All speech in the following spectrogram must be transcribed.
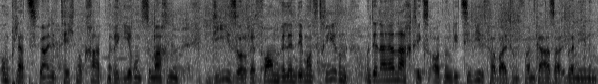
um Platz für eine Technokratenregierung zu machen. Die soll Reformwillen demonstrieren und in einer Nachkriegsordnung die Zivilverwaltung von Gaza übernehmen.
